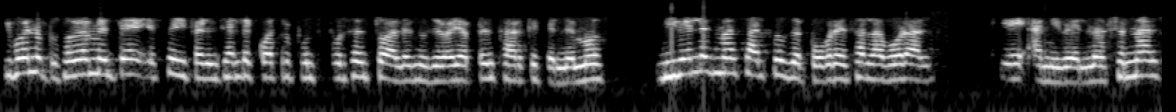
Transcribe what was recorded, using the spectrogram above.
y bueno, pues obviamente este diferencial de 4 puntos porcentuales nos llevaría a pensar que tenemos niveles más altos de pobreza laboral que a nivel nacional.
